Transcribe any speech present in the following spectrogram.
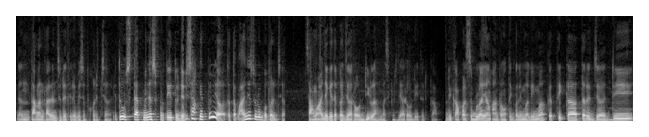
dan tangan kalian sudah tidak bisa bekerja. Itu statementnya seperti itu. Jadi sakit pun ya tetap aja suruh bekerja. Sama aja kita kerja rodi lah, masih kerja rodi itu di kapal. Di kapal sebelah yang Androng 355 ketika terjadi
